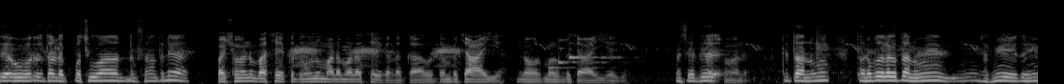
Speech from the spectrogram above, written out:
ਤੇ- ਹੋਰ ਤੁਹਾਡਾ ਪਸ਼ੂਆਂ ਦਾ ਨੁਕਸਾਨ ਤਾਂ ਨਹੀਂ ਹੋਇਆ? ਪਸ਼ੂਆਂ ਨੂੰ ਬਸ ਇੱਕ ਦੋ ਨੂੰ ਮਾੜਾ ਮਾੜਾ ਸੇਕ ਲੱਗਾ ਉਦੋਂ ਬਚਾ ਹੀ ਹੈ ਨਾਰਮਲ ਬਚਾ ਹੀ ਹੈ ਜੀ। ਅੱਛਾ ਤੇ ਪਸ਼ੂਆਂ ਦਾ। ਤੇ ਤੁਹਾਨੂੰ ਤੁਹਾਨੂੰ ਪਤਾ ਲੱਗਾ ਤੁਹਾਨੂੰ ਵੀ ਜ਼ਖਮੀ ਹੋਏ ਤੁਸੀਂ?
